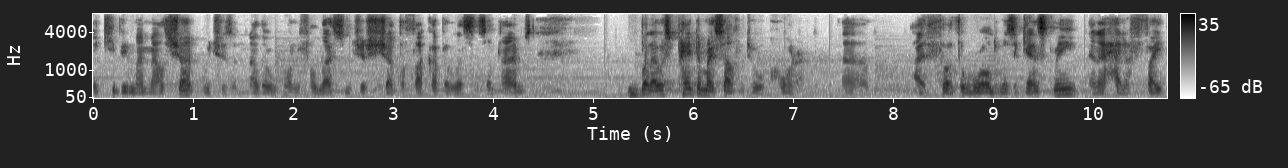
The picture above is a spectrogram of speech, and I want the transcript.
and keeping my mouth shut, which is another wonderful lesson. Just shut the fuck up and listen sometimes. But I was painting myself into a corner. Um, I thought the world was against me, and I had to fight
